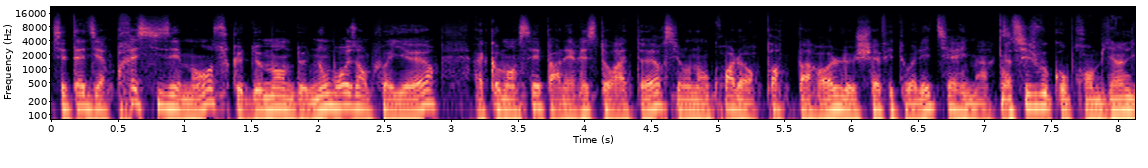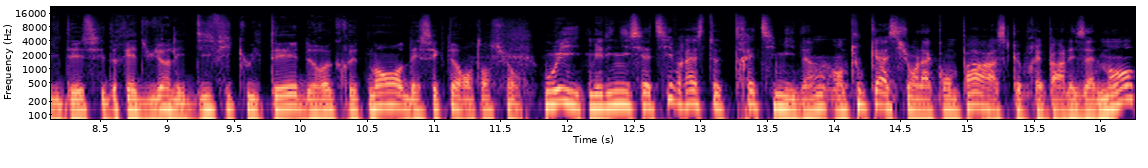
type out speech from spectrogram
C'est-à-dire précisément ce que demandent de nombreux employeurs, à commencer par les restaurateurs, si l'on en croit leur porte-parole, le chef étoilé Thierry Marx. Si je vous comprends bien, l'idée c'est de réduire les difficultés de recrutement des secteurs en tension. Oui, mais l'initiative reste très timide. Hein. En tout cas, si on la compare à ce que préparent les Allemands,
